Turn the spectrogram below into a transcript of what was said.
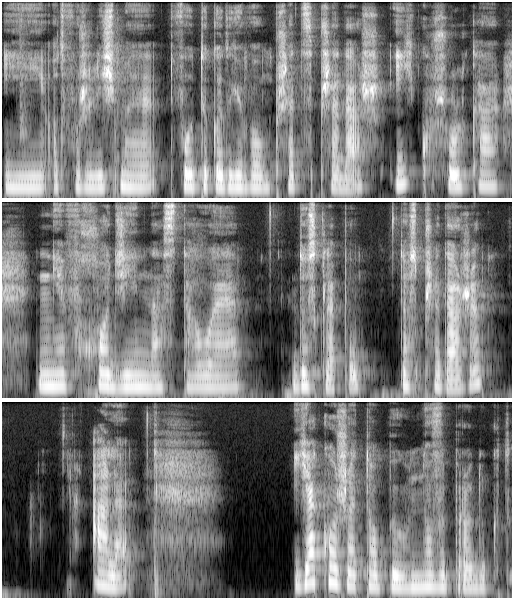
i otworzyliśmy dwutygodniową przedsprzedaż i koszulka nie wchodzi na stałe do sklepu, do sprzedaży, ale jako, że to był nowy produkt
